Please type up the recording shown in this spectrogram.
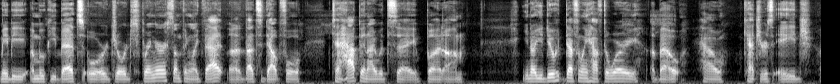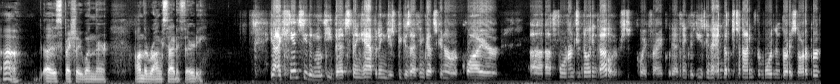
maybe a Mookie Betts or George Springer, something like that? Uh, that's doubtful to happen, I would say. But um, you know, you do definitely have to worry about how catchers age, uh, especially when they're on the wrong side of thirty. Yeah, I can't see the Mookie Betts thing happening just because I think that's going to require uh, four hundred million dollars. Quite frankly, I think that he's going to end up signing for more than Bryce Harper.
